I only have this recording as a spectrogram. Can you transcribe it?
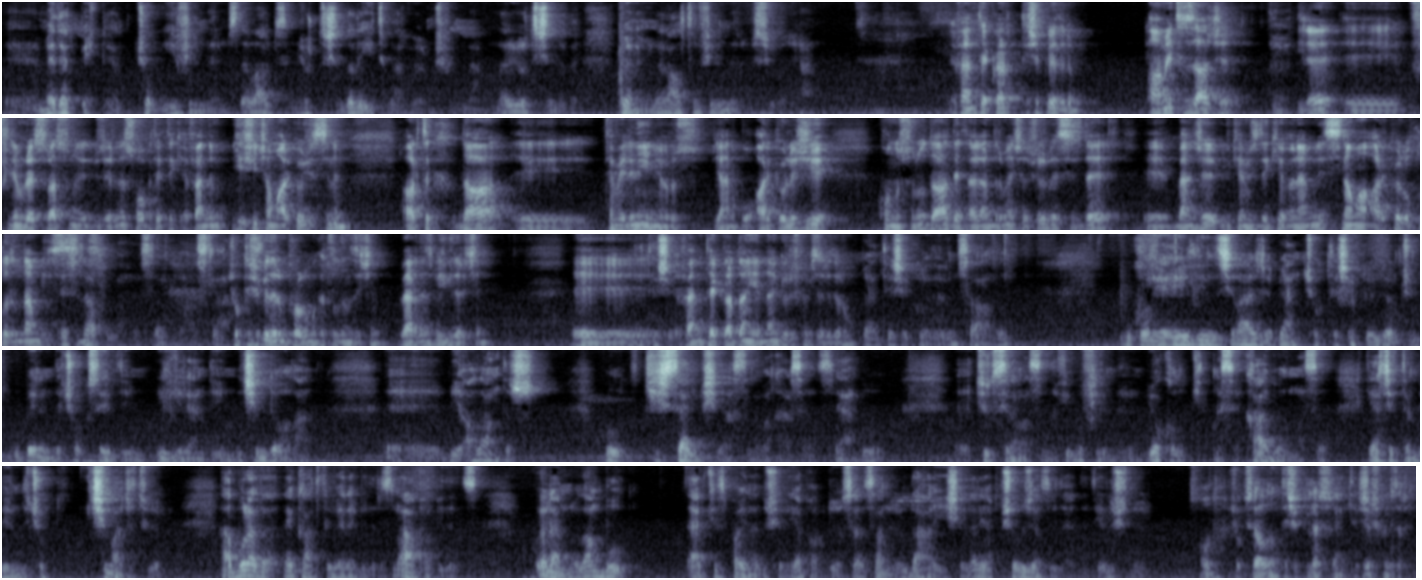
e, medet bekleyen çok iyi filmlerimiz de var bizim. Yurt dışında da itibar görmüş filmler bunlar. Yurt içinde de döneminin altın filmleri bir sürü yani. Efendim tekrar teşekkür ederim. Ahmet Hızarcı Evet. ile e, film restorasyonu üzerine sohbet ettik. Efendim Yeşilçam arkeolojisinin artık daha e, temeline iniyoruz. Yani bu arkeoloji konusunu daha detaylandırmaya çalışıyoruz ve siz de e, bence ülkemizdeki önemli sinema arkeologlarından birisiniz. Estağfurullah, estağfurullah, asla. Çok teşekkür ederim programa katıldığınız için, verdiğiniz bilgiler için. E, teşekkür efendim tekrardan yeniden görüşmek üzere diyorum. Ben teşekkür ederim, sağ olun. Bu konuya eğildiğiniz için ayrıca ben çok teşekkür ediyorum. Çünkü bu benim de çok sevdiğim, ilgilendiğim, içimde olan e, bir alandır. Bu kişisel bir şey aslında bakarsanız. Yani bu e, Türk sinemasındaki bu filmlerin yok olup gitmesi, kaybolması gerçekten benim de çok içimi acıtıyor. Ha burada ne katkı verebiliriz, ne yapabiliriz? Önemli olan bu. Herkes payına düşeni yapabiliyorsa sanıyorum daha iyi şeyler yapmış olacağız ileride diye düşünüyorum. Oldu. Çok sağ olun. Teşekkürler. Ben teşekkür Görüşmek üzere.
